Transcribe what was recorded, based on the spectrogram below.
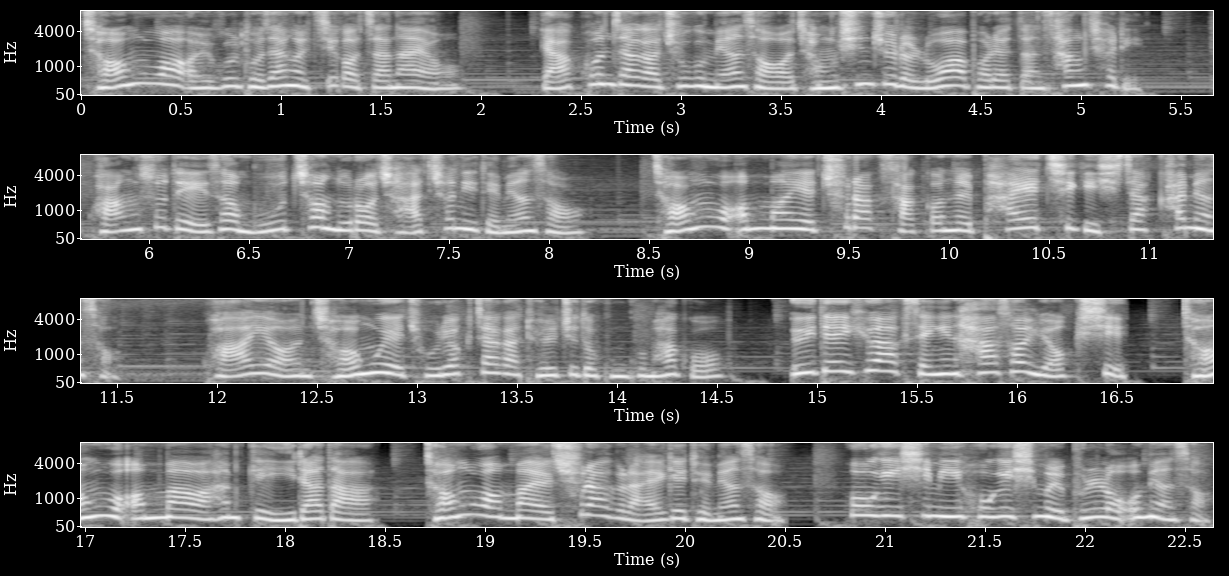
정우와 얼굴 도장을 찍었잖아요. 약혼자가 죽으면서 정신줄을 놓아버렸던 상철이 광수대에서 무천으로 좌천이 되면서 정우 엄마의 추락 사건을 파헤치기 시작하면서 과연 정우의 조력자가 될지도 궁금하고 의대 휴학생인 하설 역시 정우 엄마와 함께 일하다 정우 엄마의 추락을 알게 되면서 호기심이 호기심을 불러오면서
